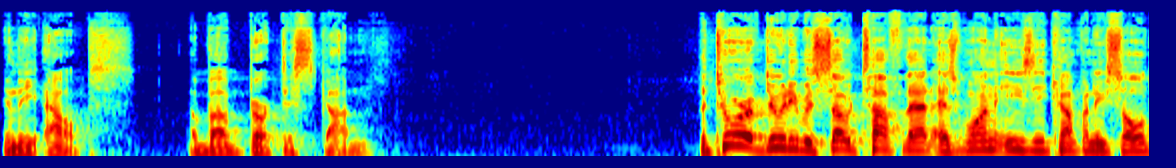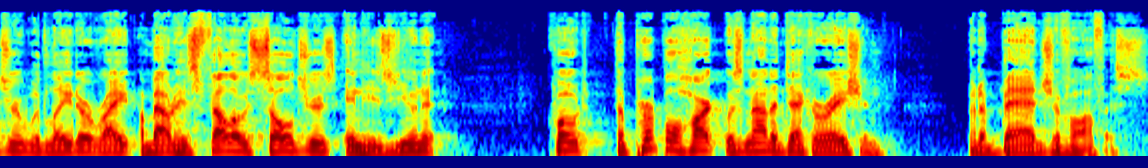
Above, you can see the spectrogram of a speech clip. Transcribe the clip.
in the Alps above Berchtesgaden. The tour of duty was so tough that, as one Easy Company soldier would later write about his fellow soldiers in his unit, Quote, the Purple Heart was not a decoration, but a badge of office.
